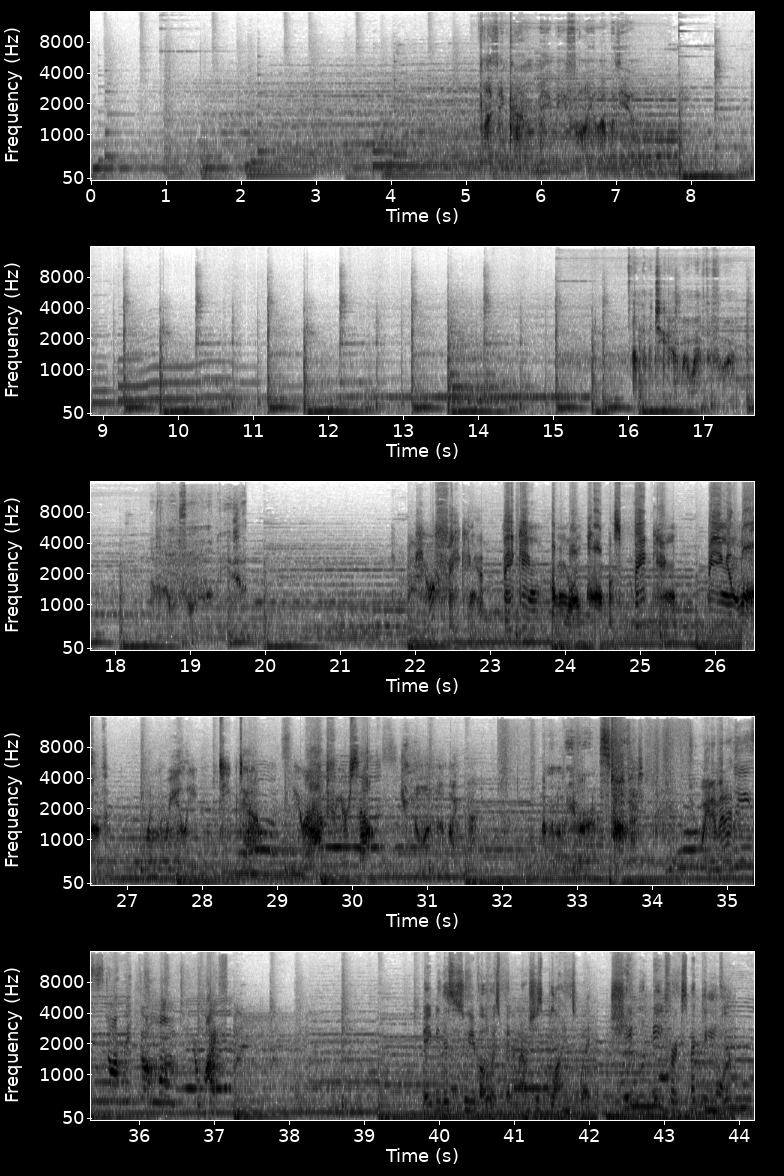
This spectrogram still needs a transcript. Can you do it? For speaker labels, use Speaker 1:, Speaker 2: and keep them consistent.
Speaker 1: I think I may be falling in love with you. I've never cheated on my wife before. And I don't fall in love easily.
Speaker 2: You're faking it. Faking a moral compass. Faking yourself.
Speaker 1: You know I'm not like that. I'm gonna leave her.
Speaker 2: Stop it.
Speaker 1: Wait a minute.
Speaker 2: Please stop it. Go home to your wife.
Speaker 3: Maybe this is who you've always been, and I was just blind to it. Shame on me for expecting more.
